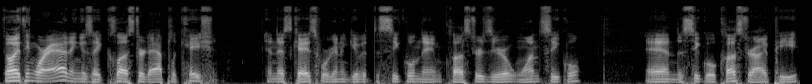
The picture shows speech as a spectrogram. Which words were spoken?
The only thing we're adding is a clustered application. In this case, we're going to give it the SQL name, cluster 01 SQL, and the SQL cluster IP,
